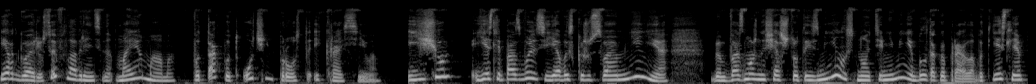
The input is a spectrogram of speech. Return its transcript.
Я вот говорю, Софья Лаврентьевна, моя мама. Вот так вот очень просто и красиво. И еще, если позволите, я выскажу свое мнение. Возможно, сейчас что-то изменилось, но тем не менее было такое правило. Вот если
